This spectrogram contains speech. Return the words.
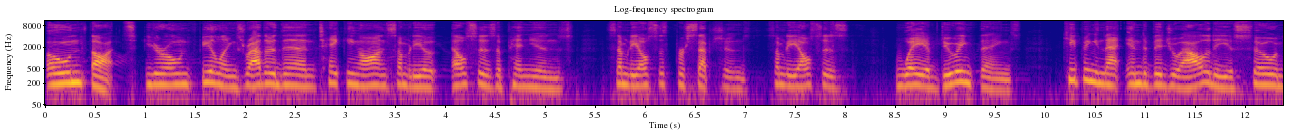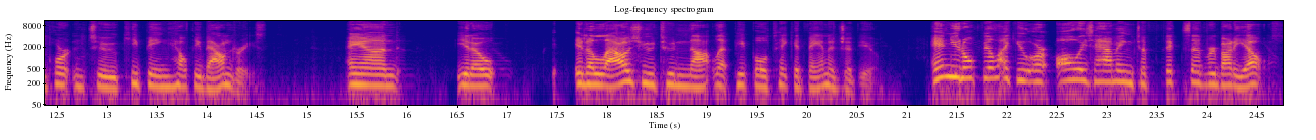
own thoughts, your own feelings, rather than taking on somebody else's opinions, somebody else's perceptions, somebody else's way of doing things. Keeping that individuality is so important to keeping healthy boundaries. And, you know, it allows you to not let people take advantage of you. And you don't feel like you are always having to fix everybody else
